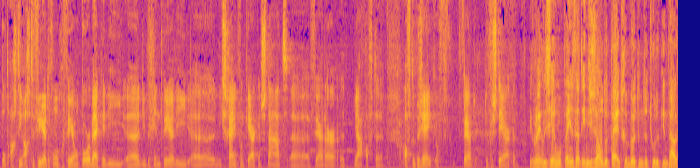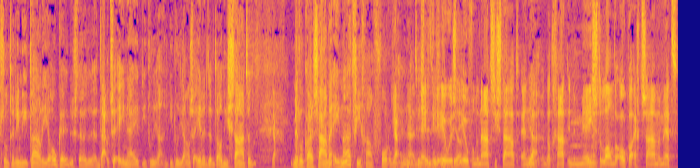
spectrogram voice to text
Tot 1848 ongeveer, want Thorbecke die, uh, die begint weer die, uh, die scheiding van kerk en staat verder ja, af, te, af te breken. Of verder te versterken. Ik realiseer me opeens dat in diezelfde tijd gebeurt het natuurlijk in Duitsland en in Italië ook. Hè? Dus de, de Duitse eenheid, Italia Italiaanse eenheid, al die staten ja. met elkaar samen één natie gaan vormen. Ja, hè? Nou, de 19e eeuw is ja. de eeuw van de natiestaat. En dat gaat in de meeste landen ook wel echt samen met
